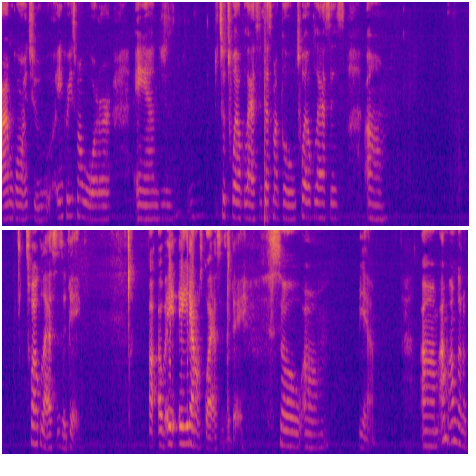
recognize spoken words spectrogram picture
I'm going to increase my water and to 12 glasses. That's my goal. 12 glasses. Um, 12 glasses a day uh, of eight, eight ounce glasses a day. So, um, yeah. Um, I'm, I'm going to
